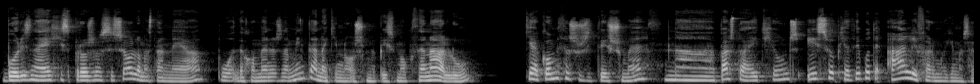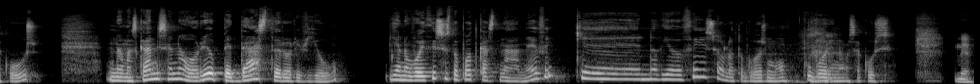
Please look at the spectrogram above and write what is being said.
μπορείς να έχεις πρόσβαση σε όλα μας τα νέα, που ενδεχομένως να μην τα ανακοινώσουμε επίσημα πουθενά αλλού. Και ακόμη θα σου ζητήσουμε να πας στο iTunes ή σε οποιαδήποτε άλλη εφαρμογή μας ακούς, να μας κάνεις ένα ωραίο πεντάστερο review για να βοηθήσεις το podcast να ανέβει και να διαδοθείς σε όλο τον κόσμο που μπορεί να μας ακούσει. Ναι.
